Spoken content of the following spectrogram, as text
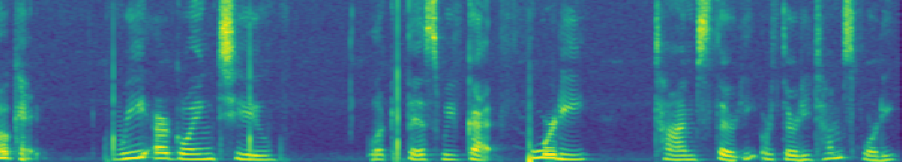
Okay, we are going to look at this. We've got 40 times 30, or 30 times 40.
